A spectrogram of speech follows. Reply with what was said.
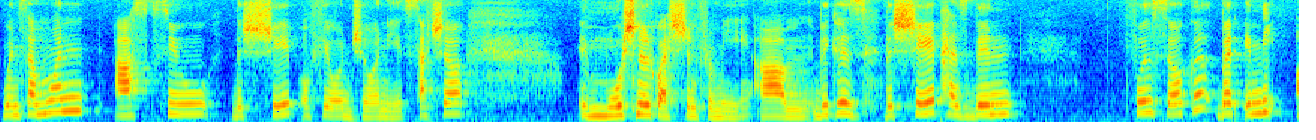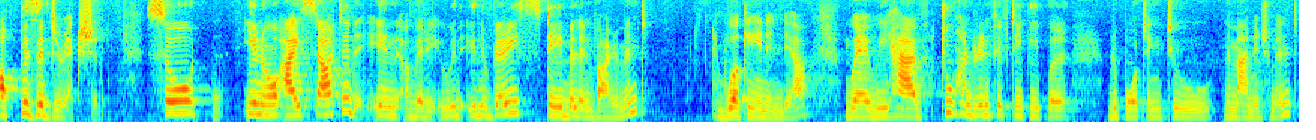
When someone asks you the shape of your journey, it's such a emotional question for me um, because the shape has been full circle but in the opposite direction. So, you know, I started in a very, in a very stable environment, working in India, where we have 250 people reporting to the management,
